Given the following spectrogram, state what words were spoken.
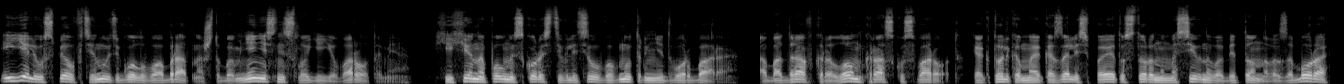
и еле успел втянуть голову обратно, чтобы мне не снесло ее воротами. Хихе на полной скорости влетел во внутренний двор бара ободрав крылом краску с ворот. Как только мы оказались по эту сторону массивного бетонного забора,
